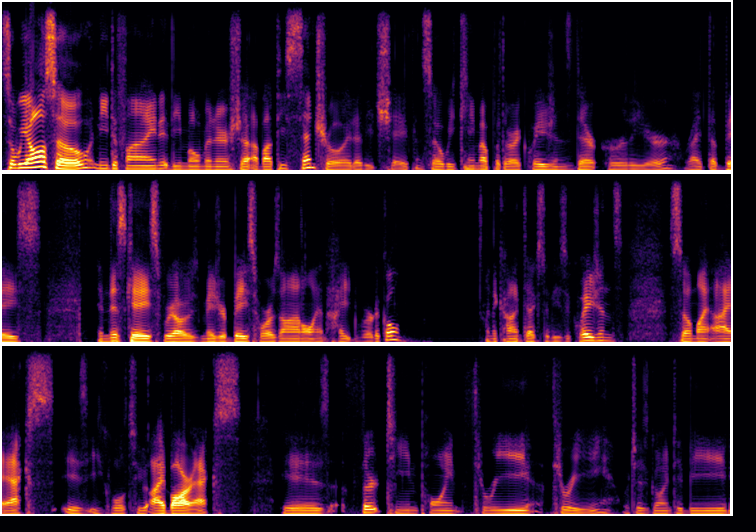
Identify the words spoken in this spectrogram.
So we also need to find the moment inertia about the centroid of each shape. And so we came up with our equations there earlier, right? The base, in this case, we always measure base horizontal and height vertical in the context of these equations. So my Ix is equal to I bar X is 13.33, which is going to be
